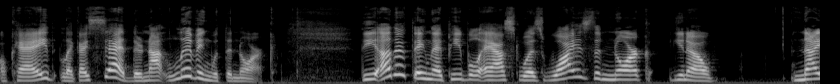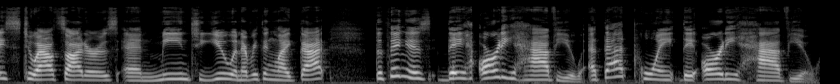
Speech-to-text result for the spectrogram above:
okay? Like I said, they're not living with the narc. The other thing that people asked was why is the narc, you know, nice to outsiders and mean to you and everything like that? The thing is, they already have you. At that point, they already have you.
